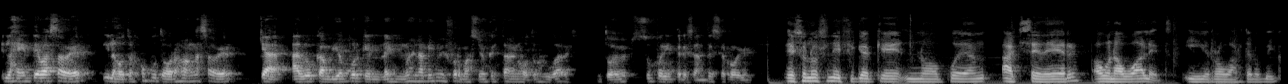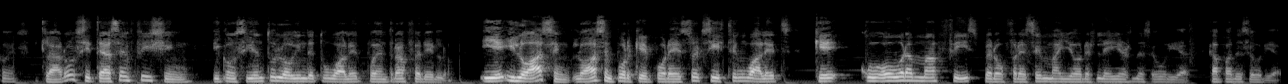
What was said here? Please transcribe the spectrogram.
la gente va a saber y las otras computadoras van a saber que algo cambió porque no es la misma información que estaba en otros lugares. Entonces es súper interesante ese rollo. Eso no significa que no puedan acceder a una wallet y robarte los bitcoins. Claro, si te hacen phishing y consiguen tu login de tu wallet, pueden transferirlo. Y, y lo hacen, lo hacen porque por eso existen wallets que cobran más fees, pero ofrecen mayores layers de seguridad, capas de seguridad.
